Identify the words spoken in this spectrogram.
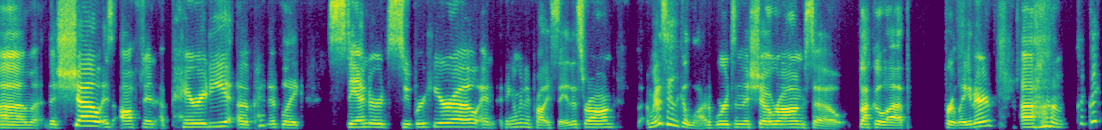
Um, the show is often a parody of kind of like standard superhero, and I think I'm going to probably say this wrong, but I'm going to say like a lot of words in this show wrong. So buckle up for later. Um, click, click.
